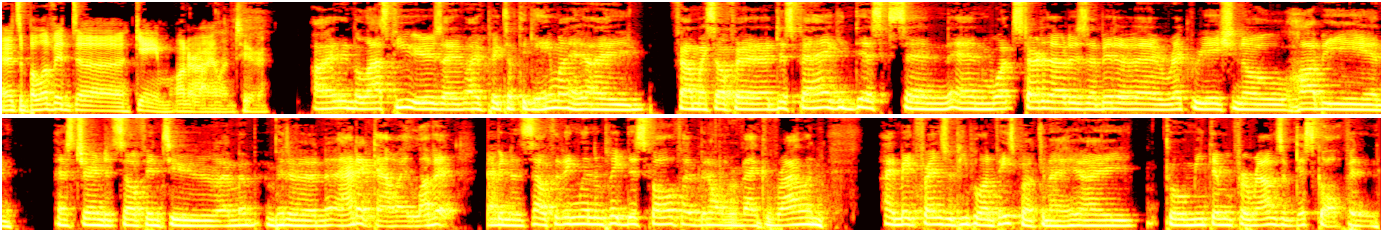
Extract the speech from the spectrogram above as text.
and it's a beloved uh, game on our island here. I, in the last few years, I've, I've picked up the game. I, I found myself a, a disc bag and discs, and and what started out as a bit of a recreational hobby and has turned itself into I'm a bit of an addict now. I love it. I've been to the south of England and played disc golf. I've been all over Vancouver Island. I make friends with people on Facebook, and I, I go meet them for rounds of disc golf. And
